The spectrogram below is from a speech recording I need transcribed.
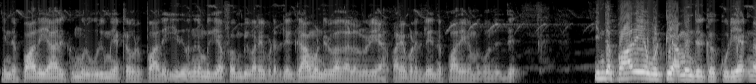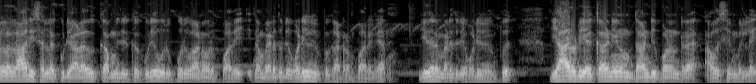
இந்த பாதை யாருக்கும் ஒரு உரிமையற்ற ஒரு பாதை. இது வந்து நமக்கு எஃப்எம்பி வரைபடத்திலே கிராம நிர்வாக அலுவலுடைய வரைபடத்திலே இந்த பாதை நமக்கு வந்தது. இந்த பாதையை ஒட்டி அமைந்திருக்கக்கூடிய நல்ல லாரி செல்லக்கூடிய அளவுக்கு அமைந்திருக்கக்கூடிய ஒரு பொருவான ஒரு பாதை. நம்ம இடத்துடைய வடிவமைப்பு காட்டுறோம் பாருங்கள் இது நம்ம இடத்துடைய வடிவமைப்பு. யாருடைய கணியும் நம்ம தாண்டி போகணுன்ற அவசியம் இல்லை.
